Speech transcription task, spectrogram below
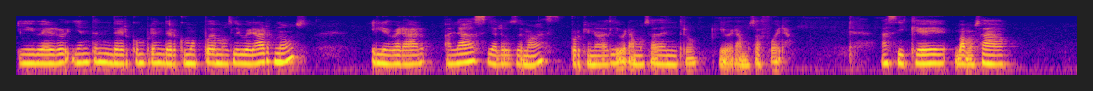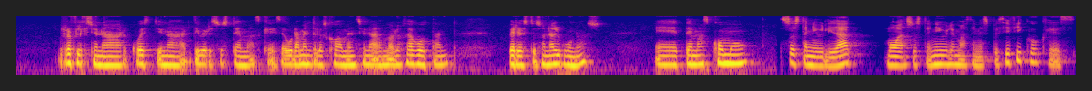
y ver y entender, comprender cómo podemos liberarnos y liberar a las y a los demás, porque una vez liberamos adentro, liberamos afuera. Así que vamos a reflexionar, cuestionar diversos temas que seguramente los que voy a mencionar no los agotan, pero estos son algunos. Eh, temas como sostenibilidad, moda sostenible más en específico, que es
